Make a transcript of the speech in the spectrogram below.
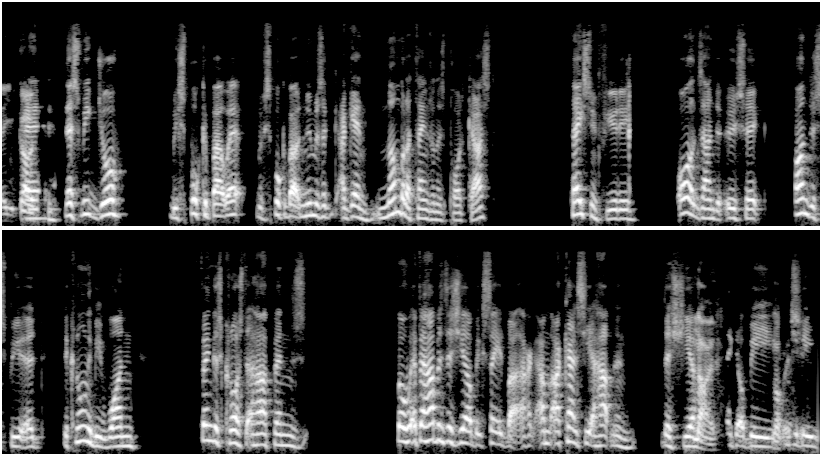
There you go. Uh, this week, Joe, we spoke about it. We've spoke about numerous again, number of times on this podcast. Tyson Fury, Alexander Usyk, undisputed. There can only be one. Fingers crossed it happens. Well, if it happens this year, I'll be excited, but I, I, I can't see it happening this year. No, I think it'll be maybe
